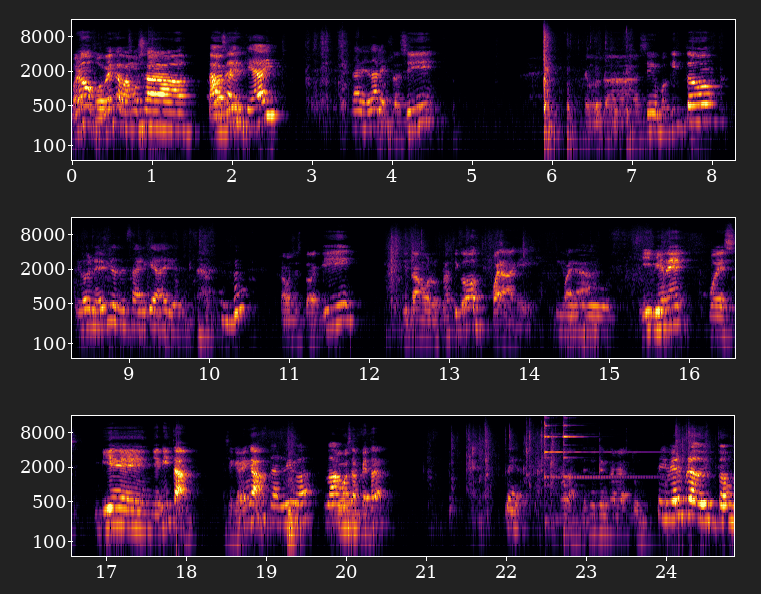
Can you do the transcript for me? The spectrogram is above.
Bueno, pues venga, vamos a. Vamos a ver qué hay. Dale, dale. Hacemos así. Hacemos así un poquito. Tengo nervios de saber qué hay. ¿eh? Dejamos esto aquí. Quitamos los plásticos. Fuera de aquí. Fuera. Y viene, pues, bien llenita. Así que venga. Hasta arriba. Vamos, Vamos. a empezar. Venga. Nada, de eso te encargas tú. Primer producto.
